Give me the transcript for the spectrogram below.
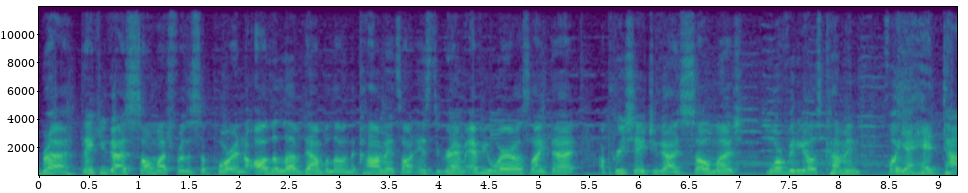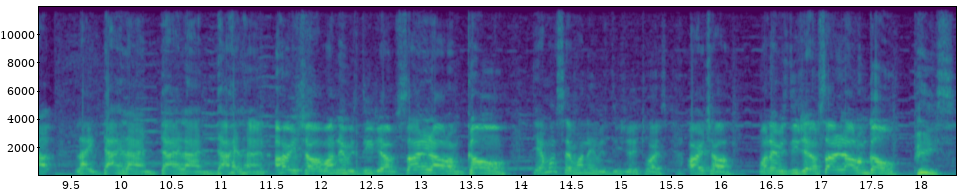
Bruh, thank you guys so much for the support and all the love down below in the comments on Instagram, everywhere else like that. I appreciate you guys so much. More videos coming for your head top like Dylan, Dylan, Dylan. All right, y'all, my name is DJ. I'm signing out. I'm gone. Damn, I said my name is DJ twice. All right, y'all, my name is DJ. I'm signing out. I'm gone. Peace.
